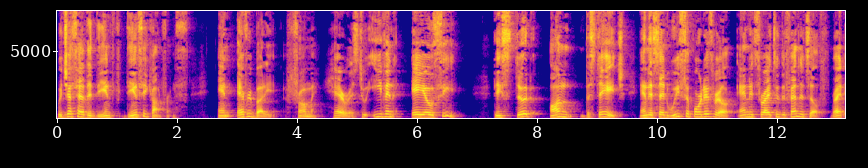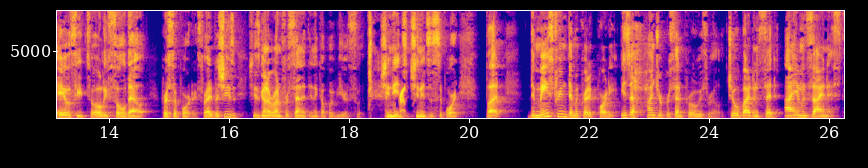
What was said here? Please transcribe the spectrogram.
We just had the DNC conference, and everybody from Harris to even AOC, they stood on the stage and they said, We support Israel and its right to defend itself, right? AOC totally sold out her supporters, right? But she's she's going to run for Senate in a couple of years. So she needs she needs the support. But the mainstream Democratic Party is 100% pro Israel. Joe Biden said, I am a Zionist.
